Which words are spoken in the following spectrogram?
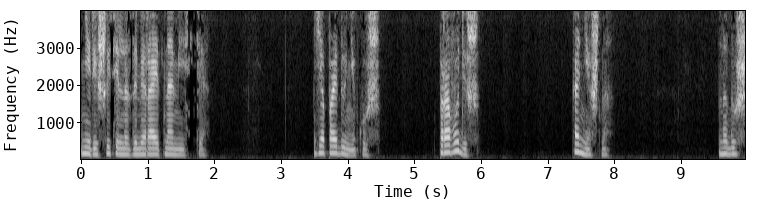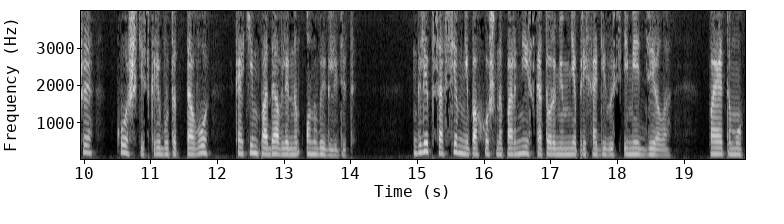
нерешительно замирает на месте. «Я пойду, Никуш. Проводишь?» «Конечно». На душе кошки скребут от того, каким подавленным он выглядит. Глеб совсем не похож на парней, с которыми мне приходилось иметь дело, поэтому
